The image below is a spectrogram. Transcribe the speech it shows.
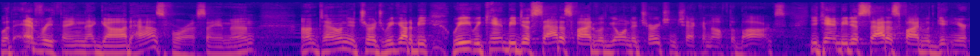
with everything that God has for us. Amen. I'm telling you, church, we got to be, we, we can't be dissatisfied with going to church and checking off the box. You can't be dissatisfied with getting your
